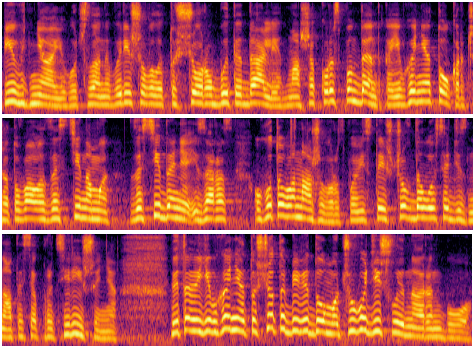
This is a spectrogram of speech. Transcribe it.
Півдня його члени вирішували, то що робити далі. Наша кореспондентка Євгенія Токар чатувала за стінами засідання і зараз готова наживо розповісти, що вдалося дізнатися про ці рішення. Вітаю, Євгенія. То що тобі відомо? Чого дійшли на РНБО?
